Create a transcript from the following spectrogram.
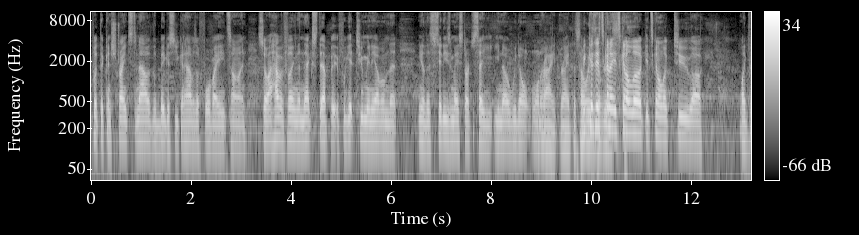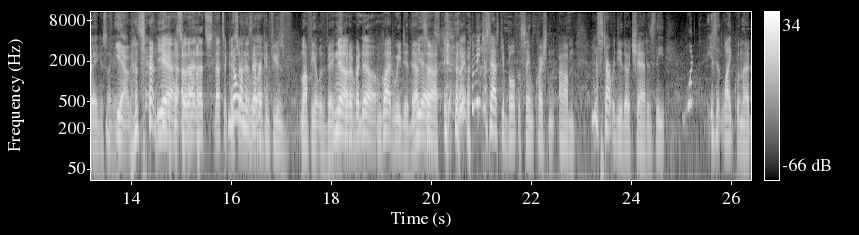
put the constraints to now the biggest you can have is a four by eight sign. So I have a feeling the next step, if we get too many of them, that you know the cities may start to say, you know, we don't want to. Right, right. That's always because it's gonna it's gonna look it's gonna look too. Uh, like Vegas, I guess. Yeah, that's yeah. So that, that's that's a no one has ever have. confused Lafayette with Vegas. No, but, but no. I'm glad we did. that. yes. uh, let, let, me just ask you both the same question. Um, I'm going to start with you though, Chad. Is the what is it like when that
